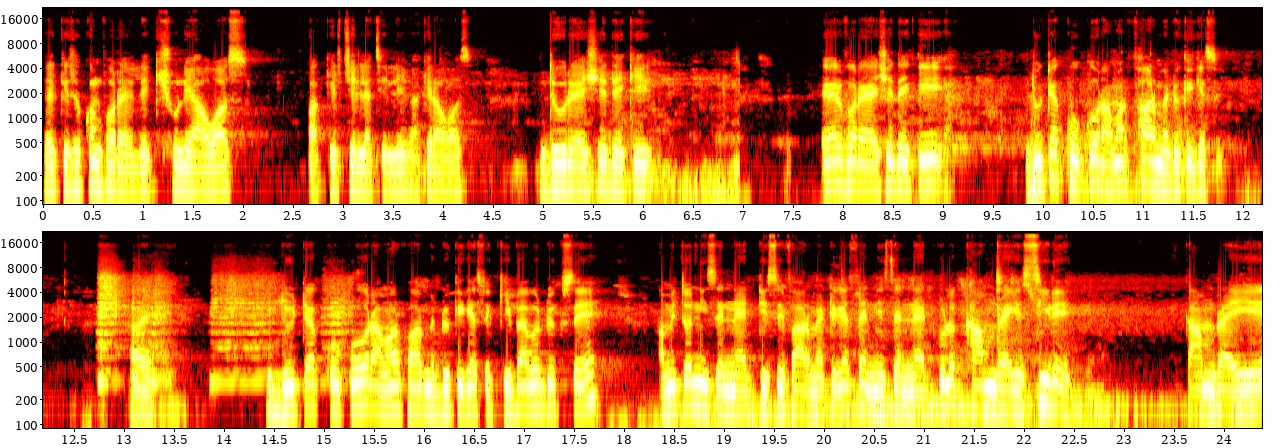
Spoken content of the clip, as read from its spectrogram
এই কিছুক্ষণ পরে দেখি, শুনি আওয়াজ, পাখির চিল্লা চিল্লি পাখির আওয়াজ। দূরে এসে দেখি, এরপরে এসে দেখি দুইটা কুকুর আমার ফার্মে ঢুকে গেছে। হায়। দুইটা কুকুর আমার ফার্মে ঢুকে গেছে। কীভাবে ঢুকছে? আমি তো নিচে নেট দিছি ফার্মে ঠিক আছে? নিচে নেটগুলো কামড়াইয়ে ছিঁড়ে কামড়াইয়ে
